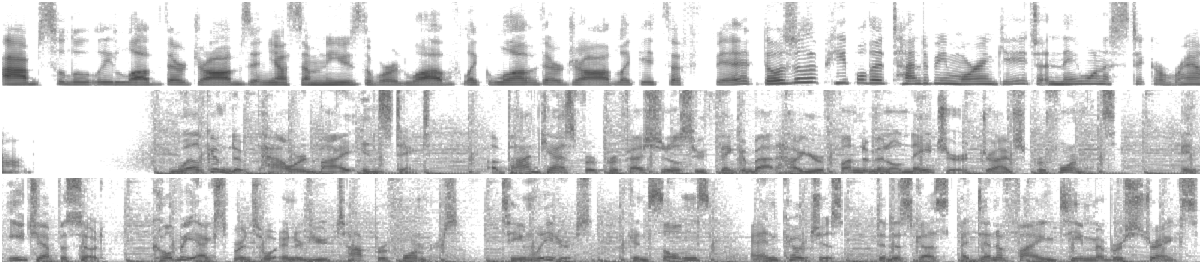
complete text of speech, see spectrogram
absolutely love their jobs, and yes, I'm going to use the word love, like love their job, like it's a fit, those are the people that tend to be more engaged and they want to stick around. Welcome to Powered by Instinct, a podcast for professionals who think about how your fundamental nature drives performance. In each episode, Kolbe experts will interview top performers, team leaders, consultants, and coaches to discuss identifying team members' strengths,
